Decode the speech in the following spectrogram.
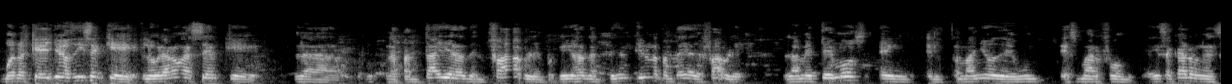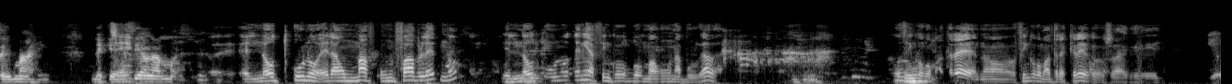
Bueno, es que ellos dicen que lograron hacer que la, pantalla del Fable, porque ellos tienen una pantalla de Fable, la metemos en el tamaño de un smartphone. Ahí sacaron esa imagen de que hacían la... El Note 1 era un, un phablet, ¿no? Y el Note 1 tenía 5,1 pulgadas. O 5,3, no, 5,3 creo, o sea que yo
